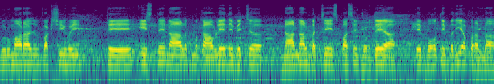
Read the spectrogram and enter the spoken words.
ਗੁਰੂ ਮਹਾਰਾਜ ਬਖਸ਼ੀ ਹੋਈ ਤੇ ਇਸ ਦੇ ਨਾਲ ਮੁਕਾਬਲੇ ਦੇ ਵਿੱਚ ਨਾਲ ਨਾਲ ਬੱਚੇ ਇਸ ਪਾਸੇ ਜੁੜਦੇ ਆ ਤੇ ਬਹੁਤ ਹੀ ਵਧੀਆ ਉਪਰਾਲਾ।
